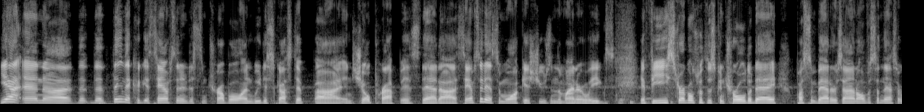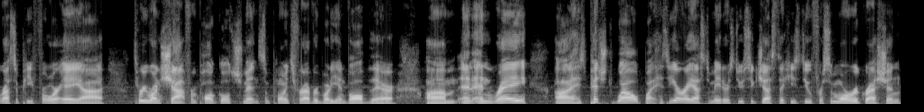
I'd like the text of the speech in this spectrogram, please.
Yeah, and uh, the the thing that could get Sampson into some trouble, and we discussed it uh, in show prep, is that uh, Sampson has some walk issues in the minor leagues. Yep. If he struggles with his control today, plus some batters on, all of a sudden that's a recipe for a uh, three-run shot from Paul Goldschmidt and some points for everybody involved there. Um, and and Ray. Uh, has pitched well, but his ERA estimators do suggest that he's due for some more regression.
